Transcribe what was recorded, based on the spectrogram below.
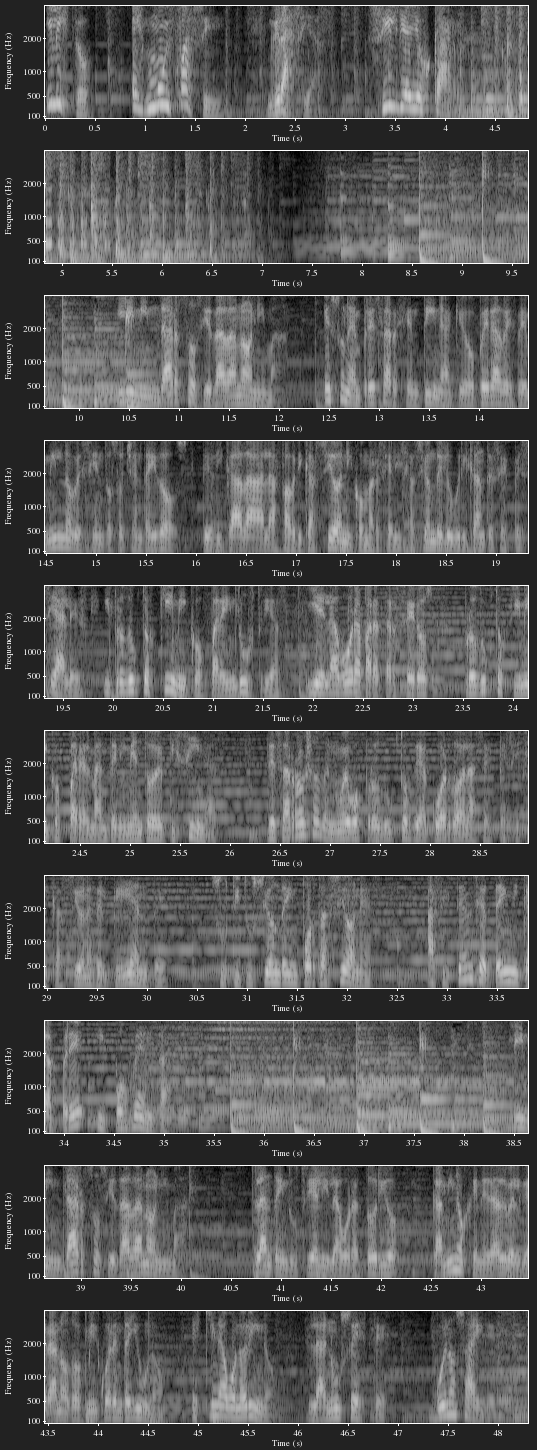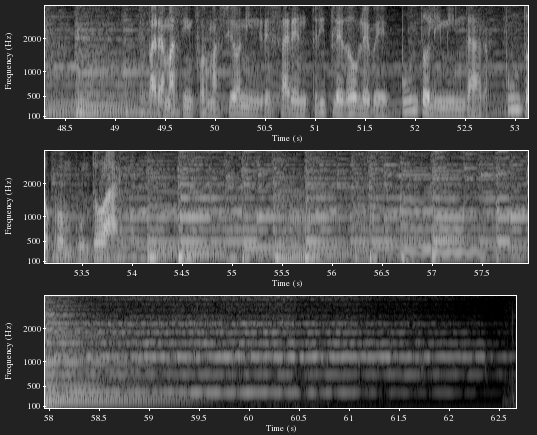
y listo. Es muy fácil. Gracias. Silvia y Oscar. Limindar Sociedad Anónima. Es una empresa argentina que opera desde 1982, dedicada a la fabricación y comercialización de lubricantes especiales y productos químicos para industrias y elabora para terceros productos químicos para el mantenimiento de piscinas, desarrollo de nuevos productos de acuerdo a las especificaciones del cliente, sustitución de importaciones, asistencia técnica pre y postventa. Limindar Sociedad Anónima. Planta industrial y laboratorio, Camino General Belgrano 2041, esquina Bonorino, Lanús Este, Buenos Aires. Para más información ingresar en www.limindar.com.ar.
